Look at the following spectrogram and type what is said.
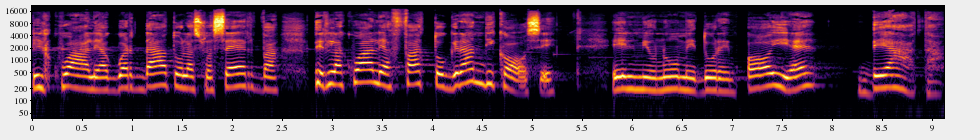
il quale ha guardato la sua serva, per la quale ha fatto grandi cose e il mio nome d'ora in poi è Beata.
